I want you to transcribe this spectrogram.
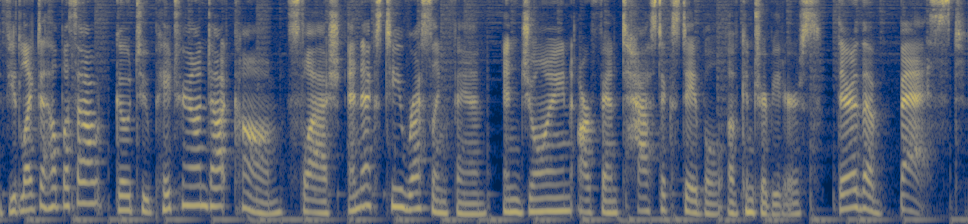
If you'd like to help us out, go to patreon.com slash NXT Wrestling Fan and join our fantastic stable of contributors. They're the best.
